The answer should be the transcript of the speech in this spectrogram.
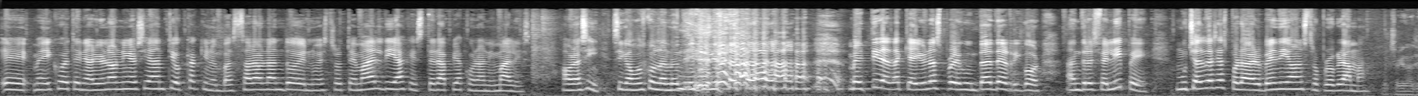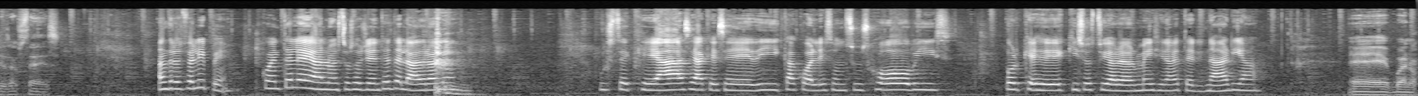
eh, médico veterinario en la Universidad de Antioquia, que nos va a estar hablando de nuestro tema del día, que es terapia con animales. Ahora sí, sigamos con la noticia. Mentiras, aquí hay unas preguntas de rigor. Andrés Felipe, muchas gracias por haber venido a nuestro programa. Muchas gracias a ustedes. Andrés Felipe, cuéntele a nuestros oyentes de Ladralo. ¿Usted qué hace? ¿A qué se dedica? ¿Cuáles son sus hobbies? ¿Por qué quiso estudiar medicina veterinaria? Eh, bueno,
